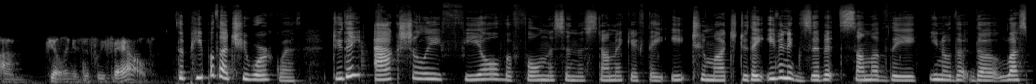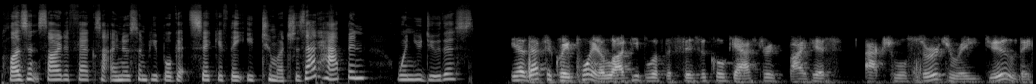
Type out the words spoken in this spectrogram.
um, feeling as if we failed the people that you work with, do they actually feel the fullness in the stomach if they eat too much? Do they even exhibit some of the, you know, the, the less pleasant side effects? I know some people get sick if they eat too much. Does that happen when you do this? Yeah, that's a great point. A lot of people have the physical gastric bypass actual surgery do. They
